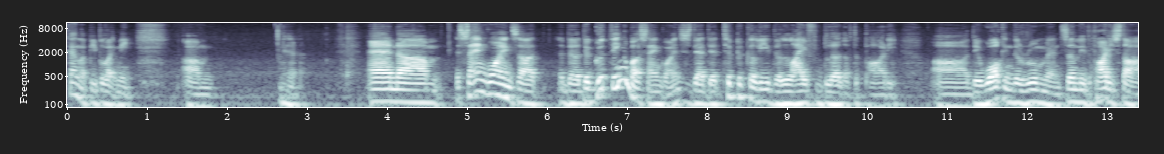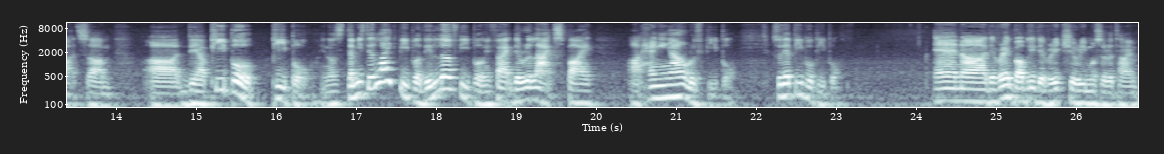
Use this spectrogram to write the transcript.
kind of like people like me. Um, yeah. And um, sanguines are the, the good thing about sanguines is that they're typically the lifeblood of the party. Uh, they walk in the room and suddenly the party starts. Um, uh, they are people people. You know that means they like people. They love people. In fact, they relax by uh, hanging out with people. So they're people people and uh, they're very bubbly, they're very cheery most of the time.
